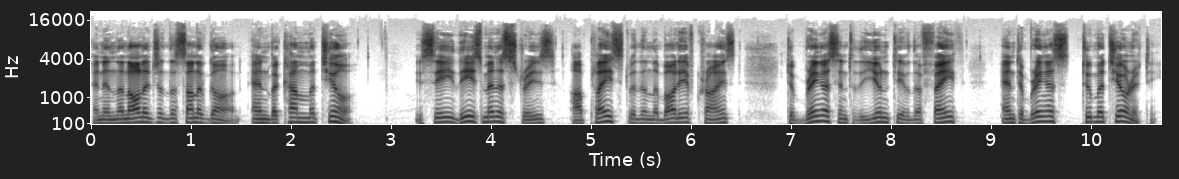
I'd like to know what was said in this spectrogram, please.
and in the knowledge of the Son of God and become mature. You see, these ministries are placed within the body of Christ to bring us into the unity of the faith and to bring us to maturity.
